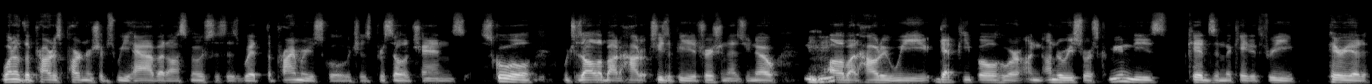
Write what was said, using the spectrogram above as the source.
one of the proudest partnerships we have at Osmosis is with the primary school, which is Priscilla Chan's school, which is all about how to, she's a pediatrician, as you know, mm-hmm. all about how do we get people who are in under resourced communities, kids in the K to three period,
